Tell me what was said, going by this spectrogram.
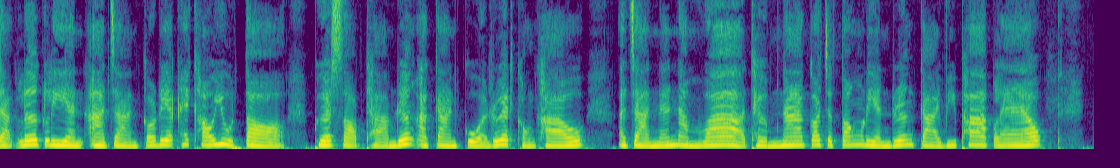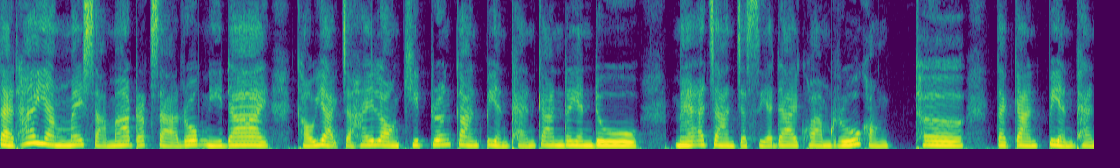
จากเลิกเรียนอาจารย์ก็เรียกให้เขาอยู่ต่อ เพื่อสอบถามเรื่องอาการกลัวเลือดของเขา อาจารย์แนะนำว่าเทอมหน้าก็จะต้องเรียนเรื่องกายวิภาคแล้ว แต่ถ้ายังไม่สามารถรักษาโรคนี้ได้ เขาอยากจะให้ลองคิดเรื่องการเปลี่ยนแผนการเรียนดู แม้อาจารย์จะเสียดายความรู้ของ เธอ แต่การเปลี่ยนแผน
